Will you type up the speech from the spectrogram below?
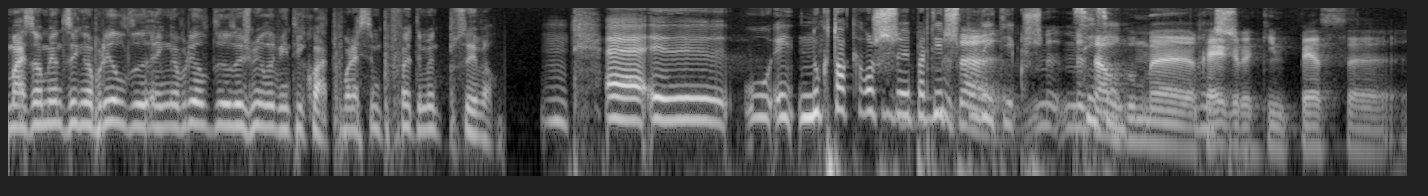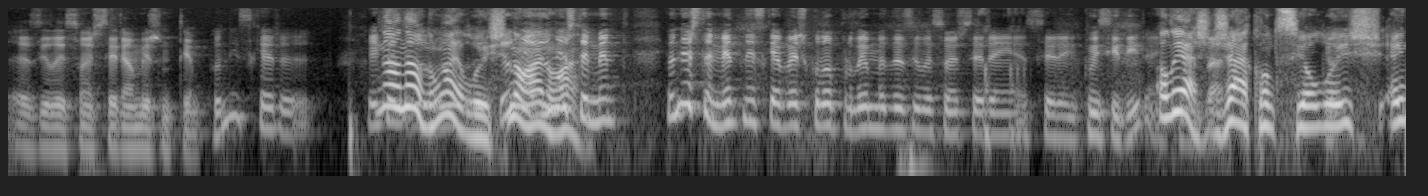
mais ou menos em abril de, em abril de 2024. Parece-me perfeitamente possível. Hum. Uh, uh, no que toca aos partidos mas há, políticos. Mas sim, há alguma sim. regra que impeça as eleições serem ao mesmo tempo? Eu nem sequer não, não, não é, Luís. Eu, não há, não honestamente, há. honestamente, nem sequer vejo qual é o problema das eleições serem, serem coincidirem. Aliás, já aconteceu, Luís, em,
